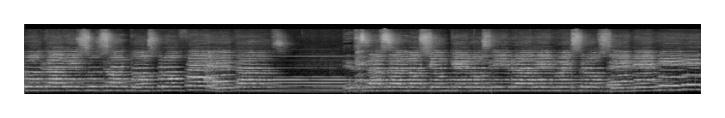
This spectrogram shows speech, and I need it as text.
De sus santos profetas. Es la salvación que nos libra de nuestros enemigos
